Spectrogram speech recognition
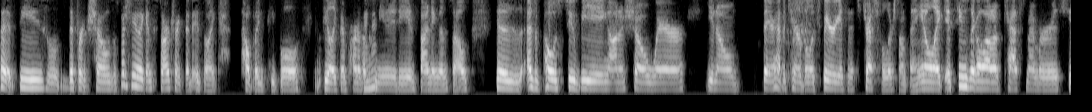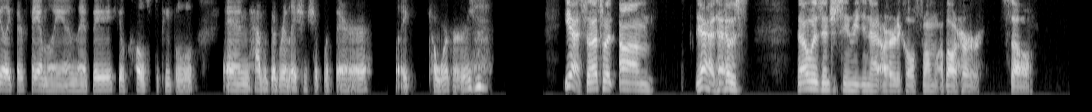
that these different shows, especially like in Star Trek, that it's like helping people feel like they're part of a mm-hmm. community and finding themselves. Because as opposed to being on a show where you know they have a terrible experience and it's stressful or something. You know, like it seems like a lot of cast members feel like they're family and that they feel close to people and have a good relationship with their like coworkers. Yeah, so that's what um yeah, that was that was interesting reading that article from about her. So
